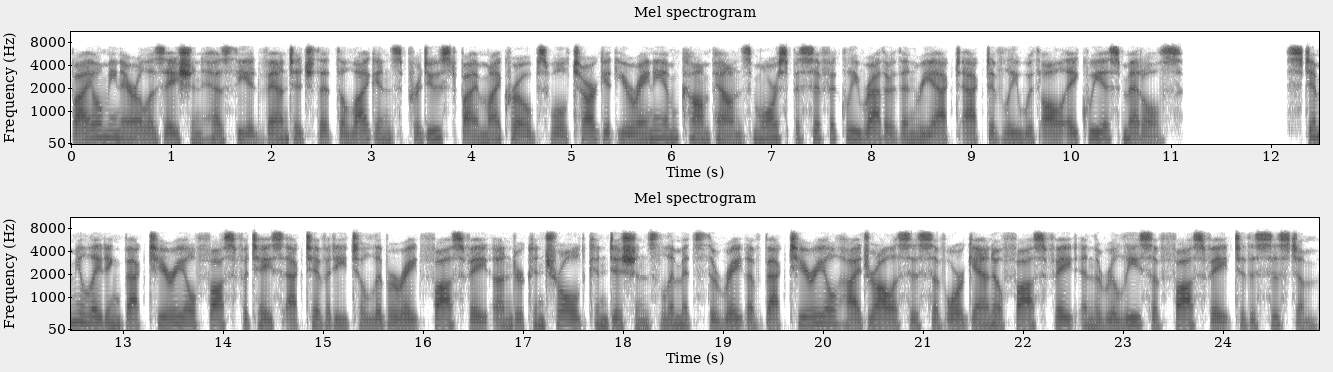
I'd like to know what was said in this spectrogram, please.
Biomineralization has the advantage that the ligands produced by microbes will target uranium compounds more specifically rather than react actively with all aqueous metals. Stimulating bacterial phosphatase activity to liberate phosphate under controlled conditions limits the rate of bacterial hydrolysis of organophosphate and the release of phosphate to the system,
